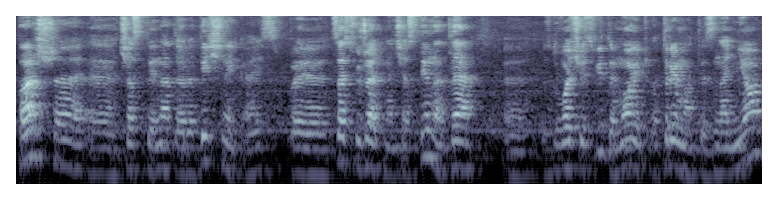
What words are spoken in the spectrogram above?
Перша е, частина, теоретичний кейс, е, це сюжетна частина, де е, здобувачі освіти мають отримати знання,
